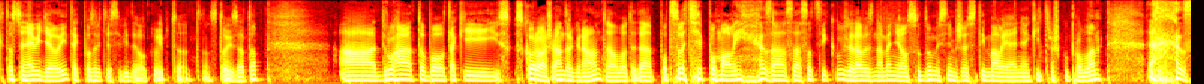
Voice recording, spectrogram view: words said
Kto ste nevideli, tak pozrite si videoklip, to, to stojí za to. A druhá to bol taký sk- skoro až underground, alebo teda podsvete pomaly za, za sociku, že dáve znamenie osudu. Myslím, že s tým mali aj nejaký trošku problém s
